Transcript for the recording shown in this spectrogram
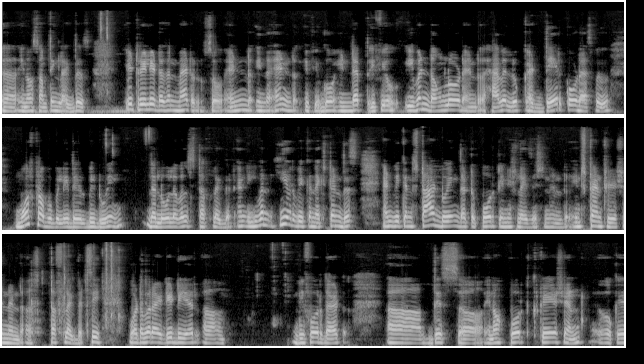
uh, you know something like this it really doesn't matter. So and in the end if you go in depth if you even download and have a look at their code as well most probably they will be doing the low level stuff like that. And even here we can extend this and we can start doing that port initialization and instantiation and uh, stuff like that. See whatever i did here uh, before that uh, this uh, you know port creation okay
